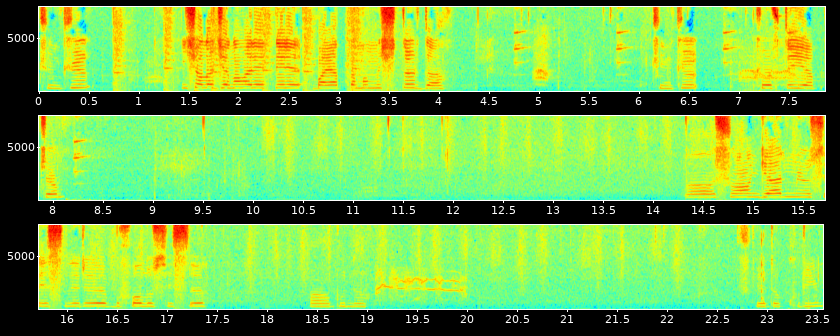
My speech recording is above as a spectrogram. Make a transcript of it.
Çünkü inşallah canavar etleri bayatlamamıştır da. Çünkü köfteyi yapacağım. Aa, şu an gelmiyor sesleri buffalo sesi. Aa, bu ne Şuraya da kurayım.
